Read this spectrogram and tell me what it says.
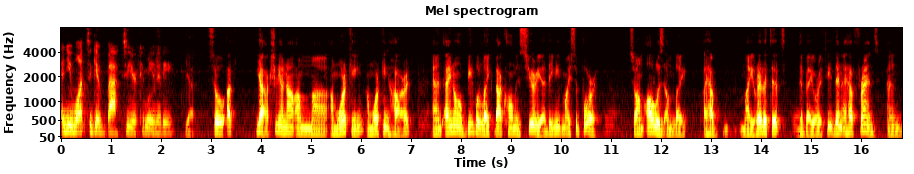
and you want to give back to your community. Yeah. So ac- yeah, actually now I'm uh, I'm working. I'm working hard, and I know people like back home in Syria. They need my support. So I'm always I'm like I have my relatives, the priority. Then I have friends and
